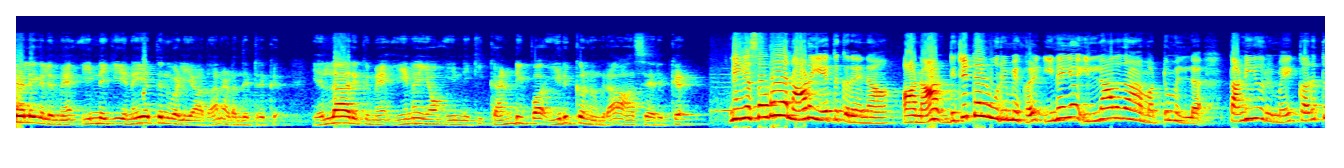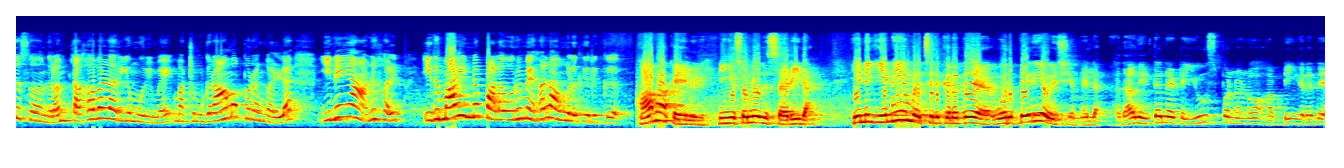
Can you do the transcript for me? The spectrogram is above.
வேலைகளுமே இன்னைக்கு இணையத்தின் வழியா தான் நடந்துட்டு இருக்கு எல்லாருக்குமே இணையம் இன்னைக்கு கண்டிப்பா இருக்கணுங்கிற ஆசை இருக்கு. நீங்க சொல்றத நானும் ஏத்துக்கிறேனா? ஆனா டிஜிட்டல் உரிமைகள் இணையம் இல்லாததால மட்டும் இல்ல தனியுரிமை கருத்து சுதந்திரம் தகவல் அறியும் உரிமை மற்றும் கிராமப்புறங்கள்ல இணைய அணுகல் இது மாதிரி இன்னும் பல உரிமைகள் அவங்களுக்கு இருக்கு. ஆமா கைல்வெளி நீங்க சொன்னது சரிதான். இன்னைக்கு இணையம் வச்சிருக்கிறது ஒரு பெரிய விஷயம் இல்லை. அதாவது இன்டர்நெட்டை யூஸ் பண்ணணும் அப்படிங்கிறது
